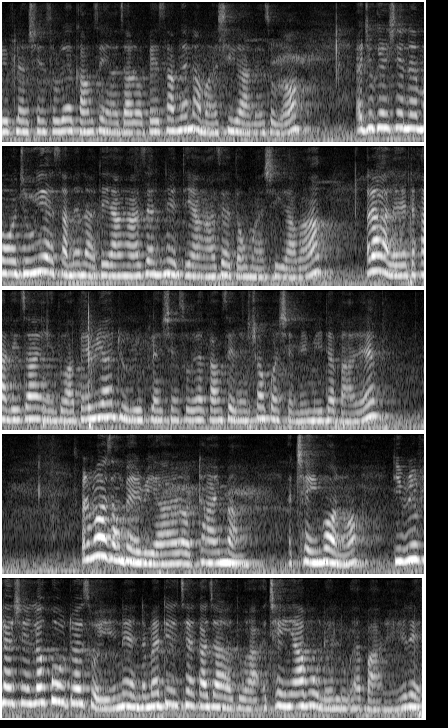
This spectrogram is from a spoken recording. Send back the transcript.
reflection ဆိုတဲ့ခေါင်းစဉ်ကကျတော့ဘယ်စာမျက်နှာမှာရှိရလဲဆိုတော့ educational module ရဲ့စာမျက်နှာ152 153မှာရှိတာပါ အဲ့ဒါလည်းတစ်ခါလေးကြားရင်သူက barrier to reflection ဆိုတဲ့ခေါင်းစဉ်နဲ့ short question လေးမေးတတ်ပါတယ်ပထမဆုံး barrier ကတော့ time ပါအချိန်ပေါ့နော်ဒီ reflection လုပ်ဖို့အတွက်ဆိုရင်ねနံပါတ်1အချက်ကကြတော့သူကအချိန်ရဖို့လည်းလိုအပ်ပါတယ်တဲ့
